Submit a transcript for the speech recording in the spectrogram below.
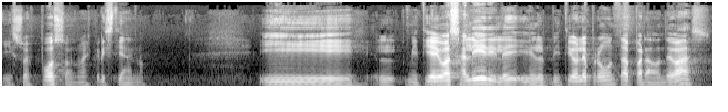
y su esposo no es cristiano. Y mi tía iba a salir y, mi tío le pregunta, ¿para dónde vas?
